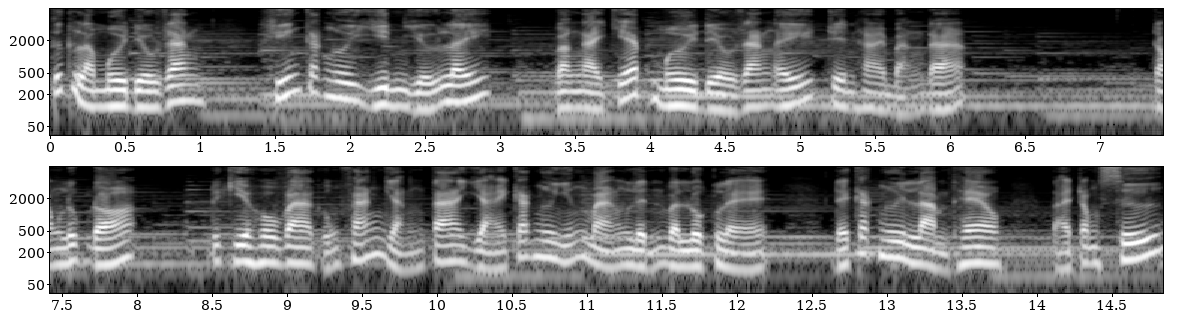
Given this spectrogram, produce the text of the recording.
tức là 10 điều răn, khiến các ngươi gìn giữ lấy, và Ngài chép 10 điều răn ấy trên hai bảng đá. Trong lúc đó, Đức Giê-hô-va cũng phán dặn ta dạy các ngươi những mạng lệnh và luật lệ để các ngươi làm theo tại trong xứ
